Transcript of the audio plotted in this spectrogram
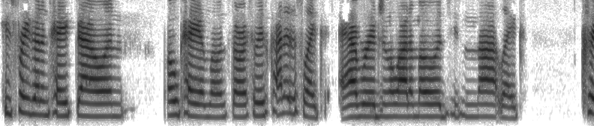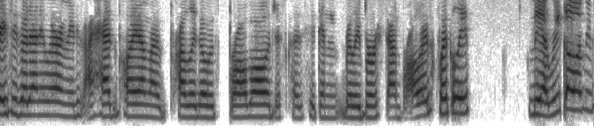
He's pretty good in Takedown, okay in Lone Star, so he's kind of just like average in a lot of modes. He's not like crazy good anywhere. I mean, if I had to play him, I'd probably go with Brawl Ball just because he can really burst down brawlers quickly. But yeah, Rico, I mean,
